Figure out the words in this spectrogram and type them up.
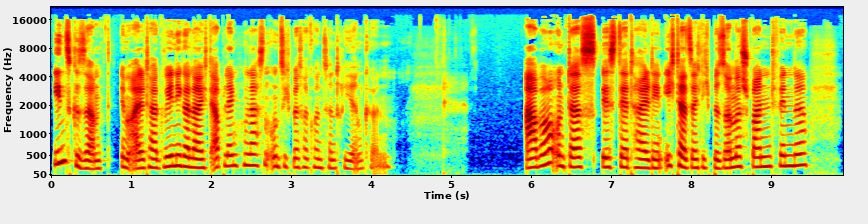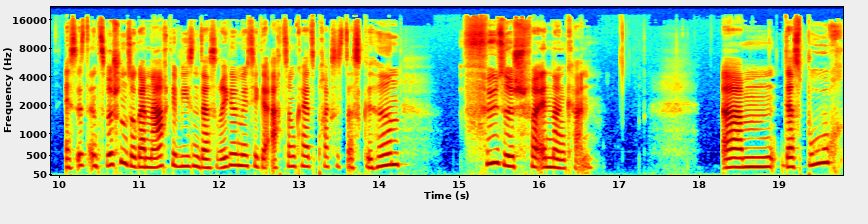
insgesamt im Alltag weniger leicht ablenken lassen und sich besser konzentrieren können. Aber, und das ist der Teil, den ich tatsächlich besonders spannend finde, es ist inzwischen sogar nachgewiesen, dass regelmäßige Achtsamkeitspraxis das Gehirn physisch verändern kann. Ähm, das Buch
